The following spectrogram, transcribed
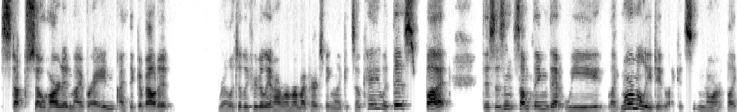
stuck so hard in my brain. I think about it relatively frequently. And I remember my parents being like, it's okay with this, but this isn't something that we like normally do. Like it's nor like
